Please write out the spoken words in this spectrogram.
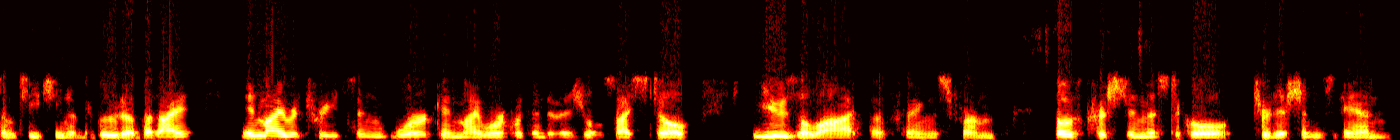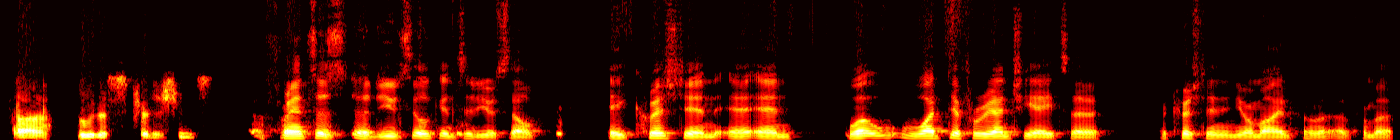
some teaching of the Buddha. But I, in my retreats and work and my work with individuals, I still use a lot of things from both Christian mystical traditions and uh, Buddhist traditions. Francis, uh, do you still consider yourself a Christian? And what what differentiates a, a Christian in your mind from a, from a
